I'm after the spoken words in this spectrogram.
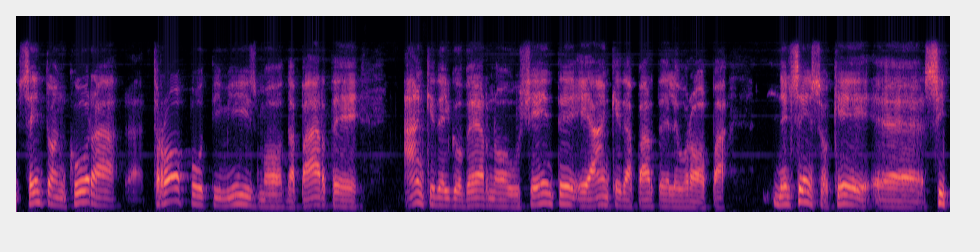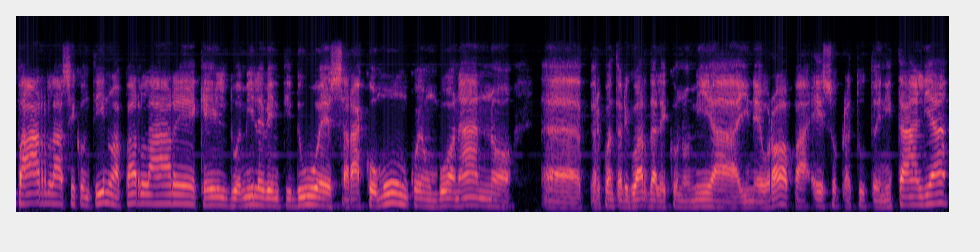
sento ancora troppo ottimismo da parte anche del governo uscente e anche da parte dell'Europa nel senso che eh, si parla, si continua a parlare che il 2022 sarà comunque un buon anno eh, per quanto riguarda l'economia in Europa e soprattutto in Italia.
